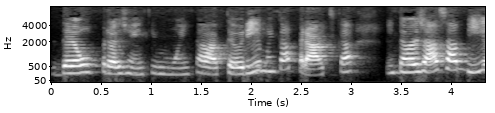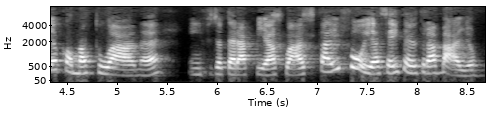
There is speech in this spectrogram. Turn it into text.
deu para gente muita teoria, muita prática. Então, eu já sabia como atuar, né? Em fisioterapia aquática e fui, aceitei o trabalho,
